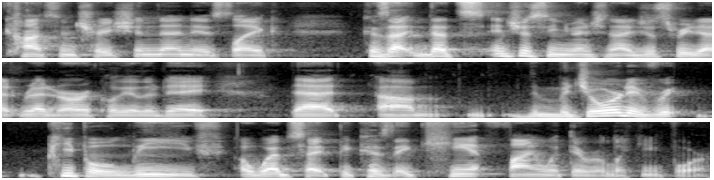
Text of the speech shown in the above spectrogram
concentration then is like because that's interesting. You mentioned. That. I just read read an article the other day that um, the majority of re- people leave a website because they can't find what they were looking for.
